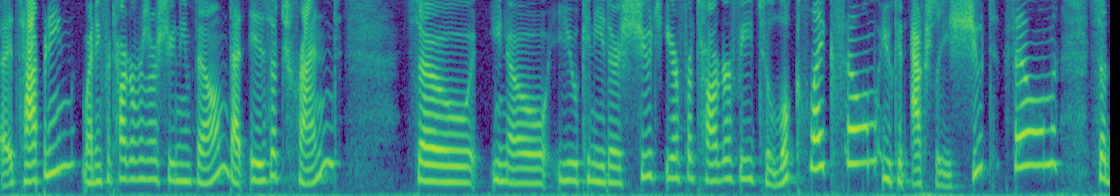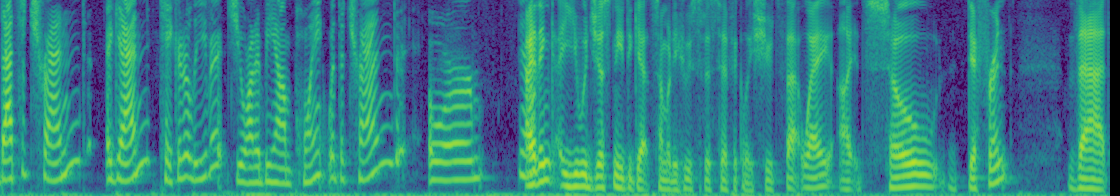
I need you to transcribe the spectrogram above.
It's happening. Wedding photographers are shooting film. That is a trend. So, you know, you can either shoot your photography to look like film, you can actually shoot film. So that's a trend. Again, take it or leave it. Do you want to be on point with the trend or you know, I think you would just need to get somebody who specifically shoots that way. Uh, it's so different that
